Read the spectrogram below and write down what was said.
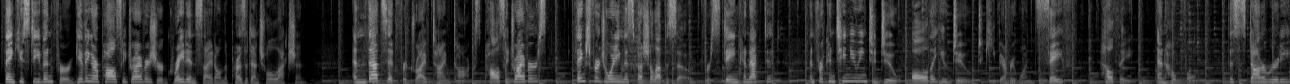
Thank you, Stephen, for giving our policy drivers your great insight on the presidential election. And that's it for Drive Time Talks. Policy drivers, thanks for joining this special episode, for staying connected, and for continuing to do all that you do to keep everyone safe, healthy, and hopeful. This is Donna Rudy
